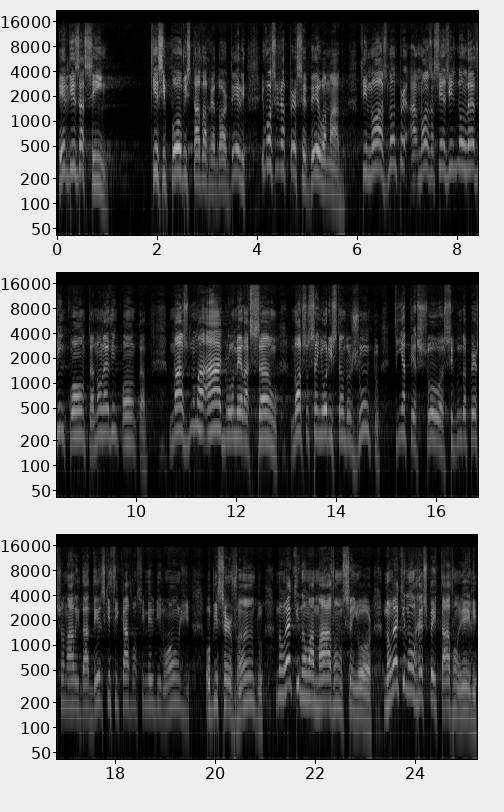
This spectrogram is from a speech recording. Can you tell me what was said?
ele diz assim: que esse povo estava ao redor dele, e você já percebeu, amado, que nós não nós assim a gente não leva em conta, não leva em conta. Mas numa aglomeração, nosso Senhor estando junto, tinha pessoas, segundo a personalidade deles, que ficavam assim meio de longe, observando. Não é que não amavam o Senhor, não é que não respeitavam Ele,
